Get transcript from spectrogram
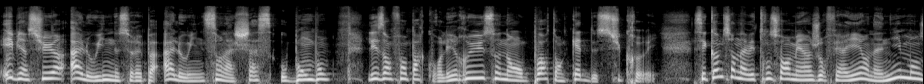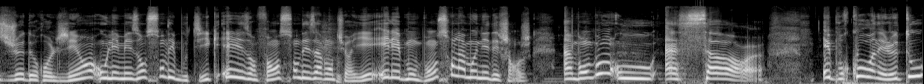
Et bien sûr, Halloween ne serait pas Halloween sans la chasse aux bonbons. Les enfants parcourent les rues, sonnant aux portes en quête de sucreries. C'est comme si on avait transformé un jour férié en un immense jeu de rôle géant où les maisons sont des boutiques et les enfants sont des aventuriers et les bonbons sont la monnaie d'échange. Un bonbon ou un sort? Et pour couronner le tout,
